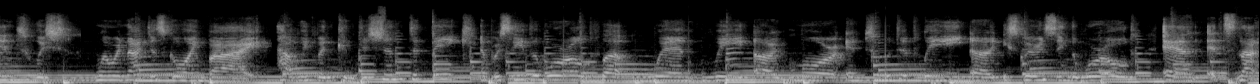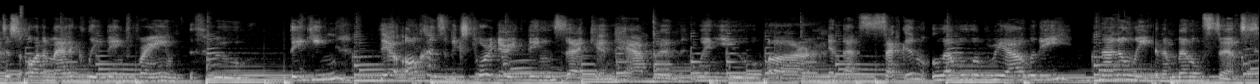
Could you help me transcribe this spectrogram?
intuition. When we're not just going by how we've been conditioned to think and perceive the world, but when we are more intuitively uh, experiencing the world and it's not just automatically being framed through thinking. There are all kinds of extraordinary things that can happen when you are in that second level of reality, not only in a mental sense,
